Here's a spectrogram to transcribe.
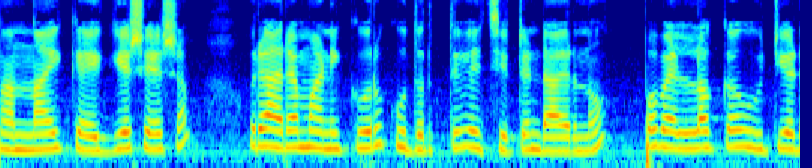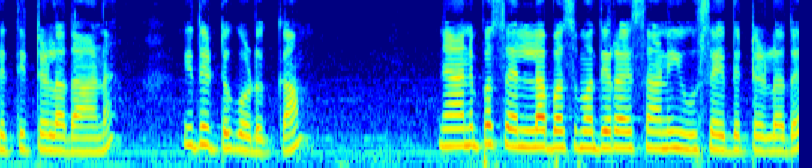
നന്നായി കഴുകിയ ശേഷം ഒരു അരമണിക്കൂർ കുതിർത്ത് വെച്ചിട്ടുണ്ടായിരുന്നു. ഇപ്പോൾ വെള്ളമൊക്കെ ഊറ്റിയെടുത്തിട്ടുള്ളതാണ്. ഇതിട്ട് കൊടുക്കാം. ഞാനിപ്പോൾ സെല്ല ബസുമതി റൈസാണ് യൂസ് ചെയ്തിട്ടുള്ളത്.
